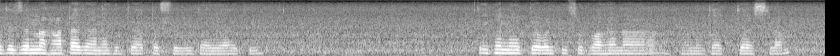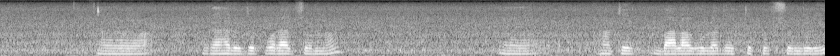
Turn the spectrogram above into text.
এদের জন্য হাঁটা যায় না কিন্তু এত সুবিধাই আর কি। এখানে একটু আবার কিছু গহনা মানে দেখতে আসলাম গাহালুদে পরার জন্য। হাতের বালাগুলো দেখতে খুব সুন্দরী।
